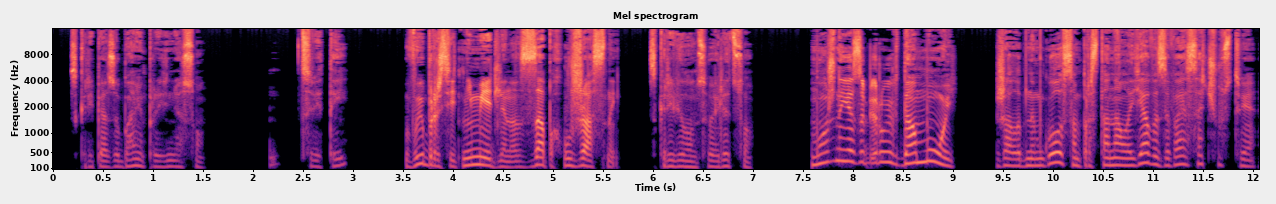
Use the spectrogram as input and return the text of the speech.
— скрипя зубами, произнес он. «Цветы?» «Выбросить немедленно, запах ужасный!» — скривил он свое лицо. «Можно я заберу их домой?» — жалобным голосом простонала я, вызывая сочувствие.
